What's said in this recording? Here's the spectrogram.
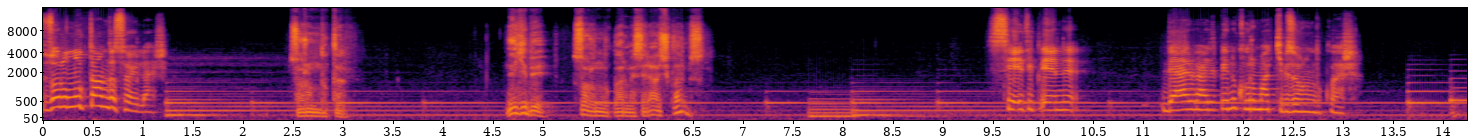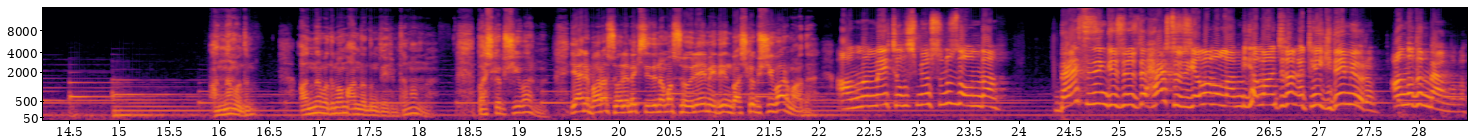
Zorunluluktan da söyler. Sorumluluktan. Ne gibi sorumluluklar mesela açıklar mısın? Sevdiklerini, değer verdiklerini korumak gibi zorunluluklar. Anlamadım. Anlamadım ama anladım diyelim tamam mı? Başka bir şey var mı? Yani bana söylemek istediğin ama söyleyemediğin başka bir şey var mı Ada? Anlamaya çalışmıyorsunuz da ondan. Ben sizin gözünüzde her sözü yalan olan bir yalancıdan öteye gidemiyorum. Anladım ben bunu.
